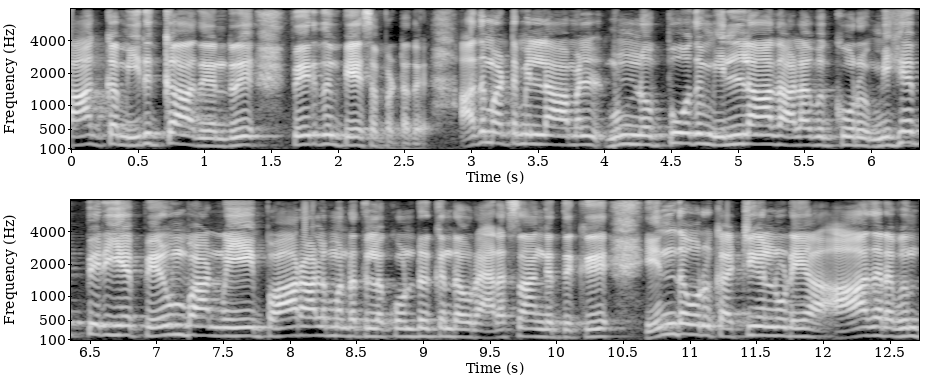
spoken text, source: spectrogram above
தாக்கம் இருக்காது என்று பெரிதும் பேசப்பட்டது. அது மட்டுமில்லாமல் முன்னெப்போதும் இல்லாத அளவுக்கு ஒரு மிகப்பெரிய பெரும்பான்மையை பாராளுமன்றத்தில் கொண்டிருக்கின்ற ஒரு அரசாங்கத்துக்கு எந்த ஒரு கட்சிகளினுடைய ஆதரவும்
